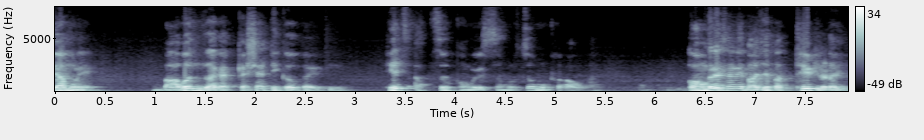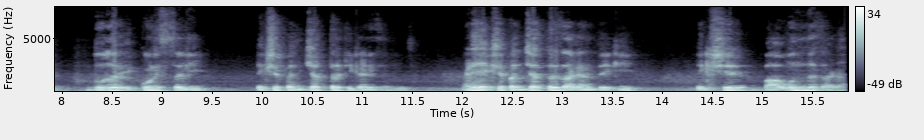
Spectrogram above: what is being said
त्यामुळे बावन्न जागा कशा टिकवता येतील हेच आजचं काँग्रेस समोरचं मोठं आव्हान. काँग्रेस आणि भाजपात थेट लढाई दोन हजार एकोणीस साली एकशे पंच्याहत्तर ठिकाणी झाली होती. आणि एकशे पंच्याहत्तर जागांपैकी एकशे बावन्न जागा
